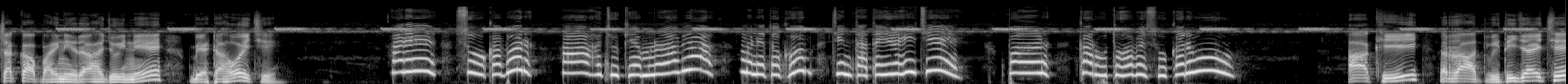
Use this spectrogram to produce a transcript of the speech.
ચકાભાઈની રાહ જોઈને બેઠા હોય છે. અરે શું ખબર આ હજુ કેમ ન આવ્યા? મને તો ખૂબ ચિંતા થઈ રહી છે. પણ કરું તો હવે શું કરવું? આખી રાત વીતી જાય છે.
